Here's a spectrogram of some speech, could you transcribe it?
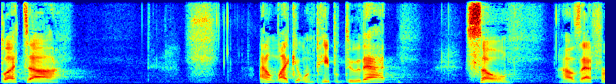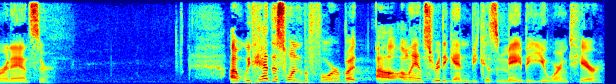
but uh, I don't like it when people do that. So, how's that for an answer? Uh, we've had this one before, but I'll, I'll answer it again because maybe you weren't here.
